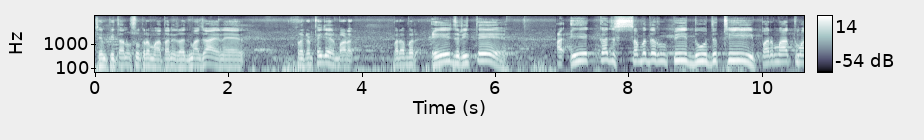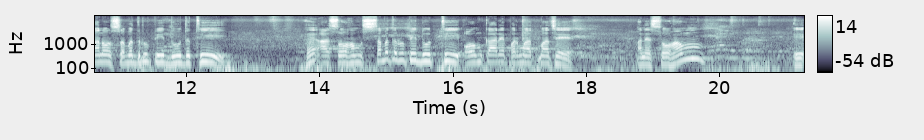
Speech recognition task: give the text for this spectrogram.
જેમ પિતાનું શુક્ર માતાની રજમાં જાય ને પ્રગટ થઈ જાય બાળક. બરાબર? એ જ રીતે આ એક જ શબ્દરૂપી દૂધથી, પરમાત્માનો શબ્દરૂપી દૂધથી હે, આ સોહમ શબ્દરૂપી દૂધથી ઓમકારે પરમાત્મા છે અને સોહમ એ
